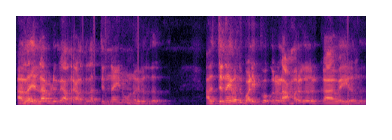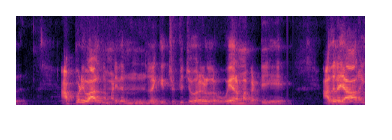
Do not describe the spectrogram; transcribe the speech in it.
அதெல்லாம் எல்லா வீடுகளையும் அந்த காலத்தில் திண்ணைன்னு ஒன்று இருந்தது. அந்த திண்ணை வந்து வழிப்போக்கர்கள் அமர்வதற்காகவே இருந்தது. அப்படி வாழ்ந்த மனிதன் இன்றைக்கு சுற்றுச்சுவர்களில் உயரமாக கட்டி அதில் யாரும்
